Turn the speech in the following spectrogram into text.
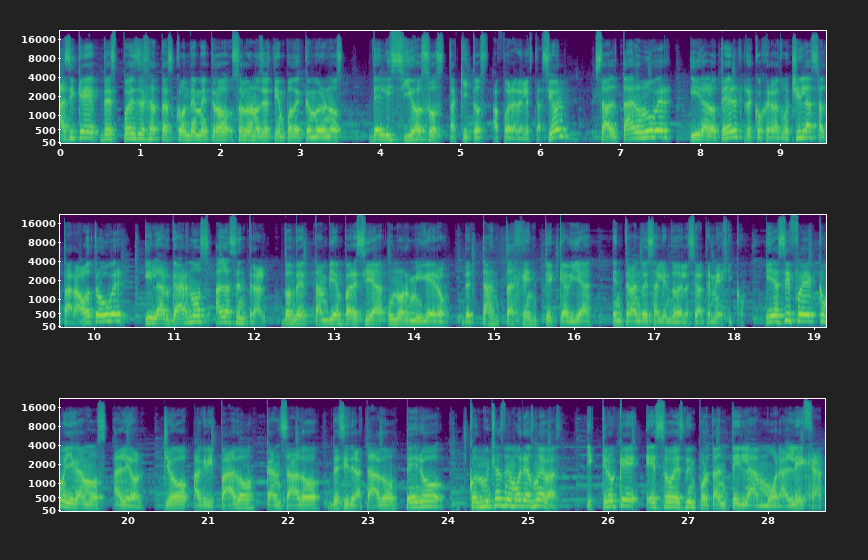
Así que después de ese atascón de metro, solo nos dio tiempo de comer unos deliciosos taquitos afuera de la estación, saltar un Uber, ir al hotel, recoger las mochilas, saltar a otro Uber y largarnos a la central, donde también parecía un hormiguero de tanta gente que había entrando y saliendo de la Ciudad de México. Y así fue como llegamos a León. Yo agripado, cansado, deshidratado, pero con muchas memorias nuevas. Y creo que eso es lo importante y la moraleja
